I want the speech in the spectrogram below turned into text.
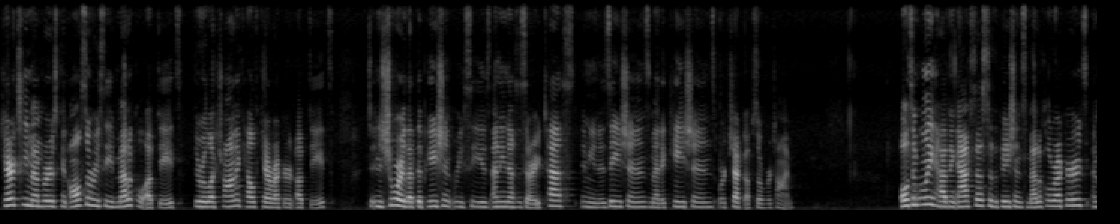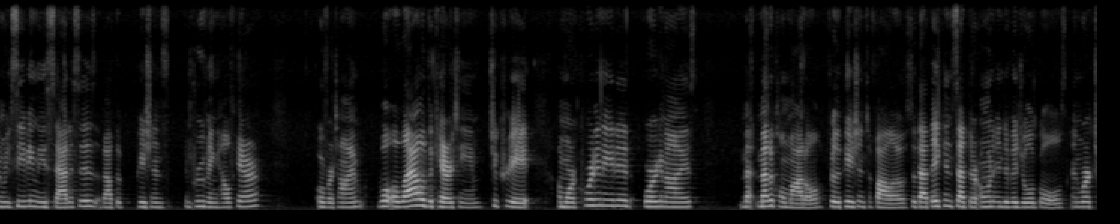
Care team members can also receive medical updates through electronic healthcare record updates to ensure that the patient receives any necessary tests, immunizations, medications, or checkups over time. Ultimately, having access to the patient's medical records and receiving these statuses about the patient's improving healthcare over time will allow the care team to create a more coordinated, organized, me medical model for the patient to follow so that they can set their own individual goals and work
